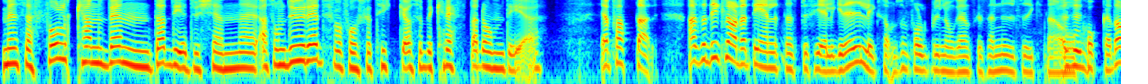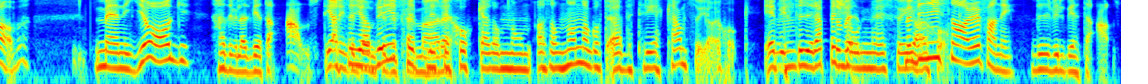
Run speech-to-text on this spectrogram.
men så här, folk kan vända det du känner. Alltså om du är rädd för vad folk ska tycka och så bekräftar de det. Jag fattar. Alltså det är klart att det är en liten speciell grej liksom som folk blir nog ganska så här, nyfikna och Alltså- chockade av. Men jag hade velat veta allt. Jag Alltså jag blir typ öre. lite chockad om någon, alltså om någon har gått över trekant så är jag i chock. Är vi fyra personer så är Men jag vi är ju chock. snarare Fanny, vi vill veta allt.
